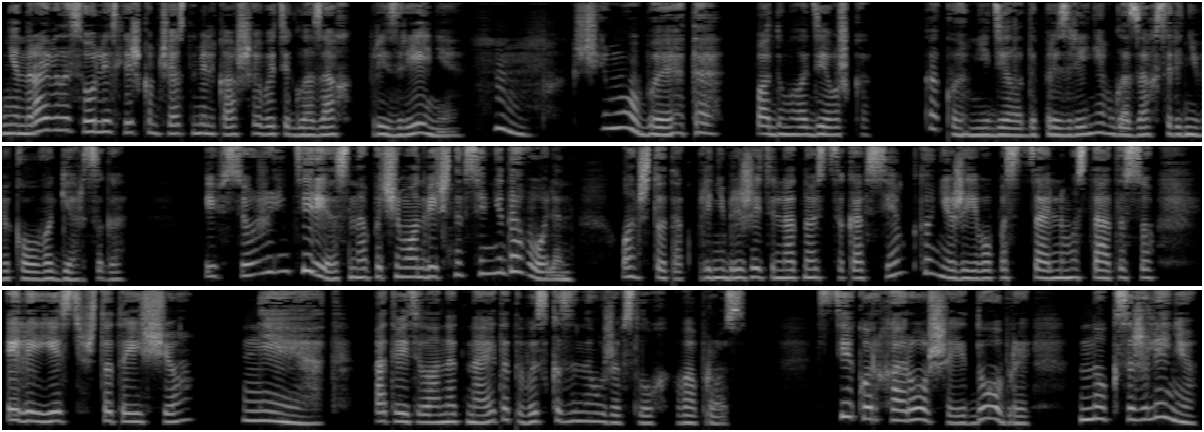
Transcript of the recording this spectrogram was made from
Не нравилось Оле слишком часто мелькавшее в этих глазах презрение. «Хм, к чему бы это?» — подумала девушка. «Какое мне дело до презрения в глазах средневекового герцога? И все же интересно, почему он вечно всем недоволен. Он что, так пренебрежительно относится ко всем, кто ниже его по социальному статусу? Или есть что-то еще? Нет, — ответила Аннет на этот высказанный уже вслух вопрос. Стикор хороший и добрый, но, к сожалению,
